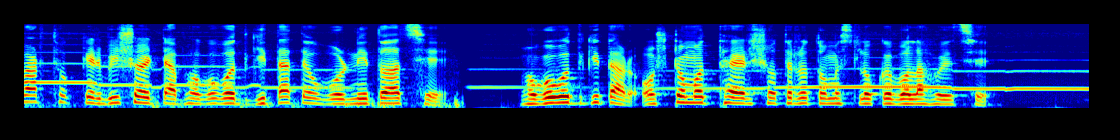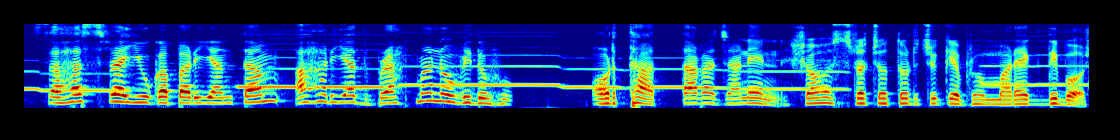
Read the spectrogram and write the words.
পার্থক্যের বিষয়টা ভগবত গীতাতেও বর্ণিত আছে। ভগবত গীতার অষ্টম অধ্যায়ের সতেরোতম শ্লোকে বলা হয়েছে, সহস্রা যুগা পর্যন্তম আহারিয়াদ ব্রাহ্মণ বিদুহু। অর্থাৎ তারা জানেন সহস্র চতুর্যুগে ব্রহ্মার এক দিবস।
